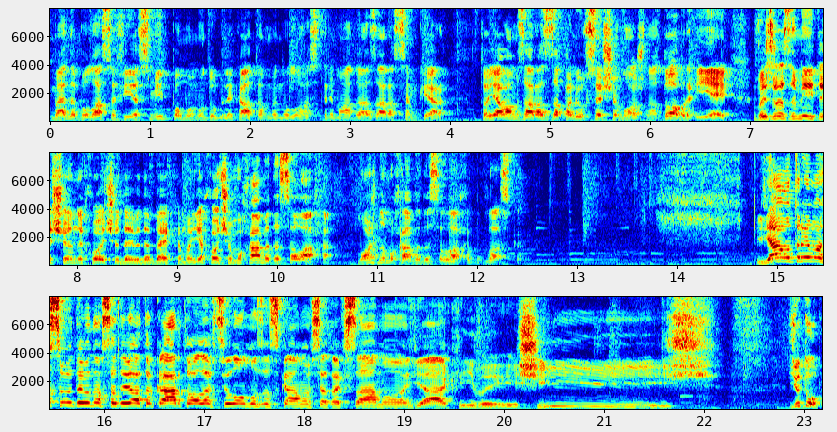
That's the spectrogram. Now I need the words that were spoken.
В мене була Софія Сміт, по-моєму, дублікатом минулого стріма, да? зараз Сем Кер. То я вам зараз запалю все, що можна. Добре, EA, ви ж розумієте, що я не хочу Девіда Бекхема. Я хочу Мохамеда Салаха. Можна Мохамеда Салаха, будь ласка. Я отримав свою 99-ту карту, але в цілому заскамився так само, як і ви. Шіш. Ютуб,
